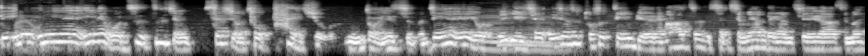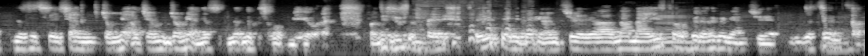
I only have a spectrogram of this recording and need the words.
因为因为因为我之之前 session 做太久了，你懂我意思吗？因为有以前以前是都是听别人啊，这什什么样的感觉啊，什么就是像九面啊九九面那是那那个时候没有了，反正就是谁谁给你的感觉啊，那哪一首歌的那个感觉，就正常。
